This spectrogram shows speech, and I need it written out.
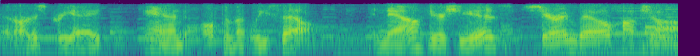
that artists create and ultimately sell. And now, here she is, Sharon Belle Hawkshawe.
